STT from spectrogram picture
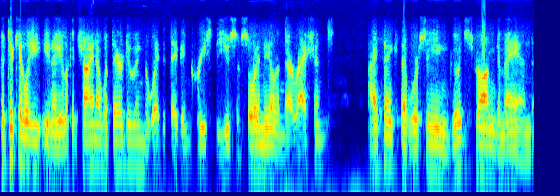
particularly, you know, you look at China, what they're doing, the way that they've increased the use of soy meal in their rations. I think that we're seeing good, strong demand,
